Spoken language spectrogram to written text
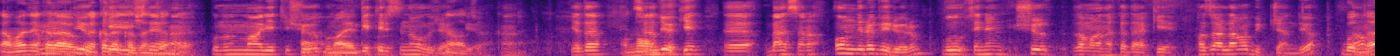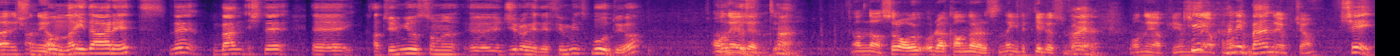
Ama ne Ama kadar ne kadar ki kazanacaksın işte, ha, diyor. Bunun maliyeti şu, Ha, bunun maliyeti getirisi ne olacak Ne diyor. Ha. Ya da O ne sana olacak? diyor ki e, ben sana 10 lira veriyorum. Bu senin şu zamana kadarki pazarlama bütçen diyor. Bununla Tamam şunu yap. Bununla idare et ve ben işte e, atıyorum yıl sonu e, ciro hedefimiz bu diyor. Onu elde et diyor. ha. Ondan sonra o, o rakamlar arasında gidip geliyorsun böyle. Aynen. Onu yapayım, Ki bunu yapamadım, hani ben- şunu yapacağım. Şey,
